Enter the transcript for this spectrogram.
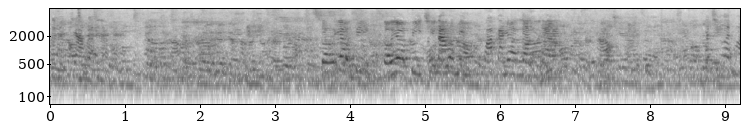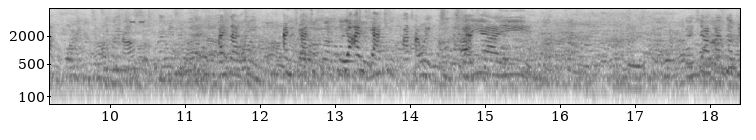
这边下来，手要闭，手要闭，去拉后面，花干要拉开。他机会换，好，按上去，按下去，要按下去，它才会挤起来。阿姨，等一下看这边。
